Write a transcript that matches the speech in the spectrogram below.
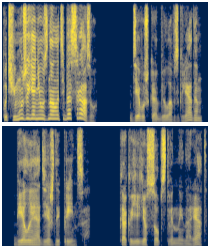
почему же я не узнала тебя сразу? Девушка обвела взглядом белые одежды принца. Как и ее собственный наряд,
